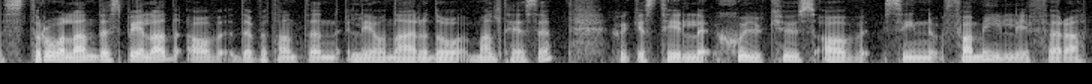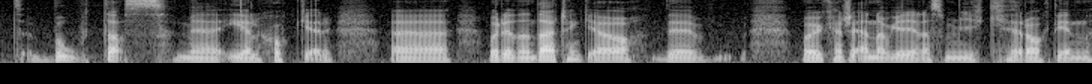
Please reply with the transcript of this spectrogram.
strålande spelad av debutanten Leonardo Maltese skickas till sjukhus av sin familj för att botas med elchocker. Eh, och redan där tänker jag, ja, det var ju kanske en av grejerna som gick rakt in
